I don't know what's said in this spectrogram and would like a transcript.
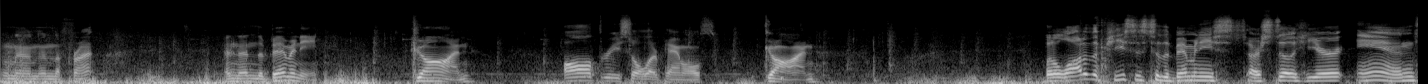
And then in the front. And then the Bimini, gone. All three solar panels, gone. But a lot of the pieces to the Bimini are still here and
